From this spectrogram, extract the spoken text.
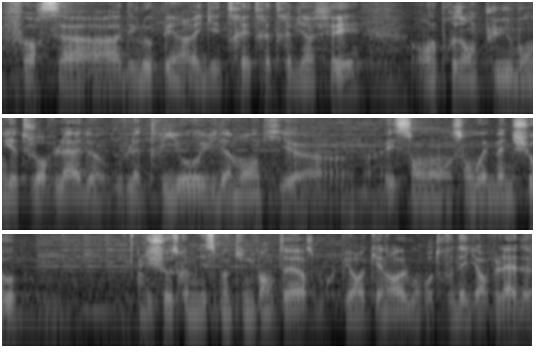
force à développer un reggae très très très bien fait. On ne le présente plus, bon, il y a toujours Vlad, ou Vlad Trio évidemment, qui est son, son one-man show, des choses comme les Smoking Panthers, beaucoup plus rock'n'roll, où on retrouve d'ailleurs Vlad euh,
